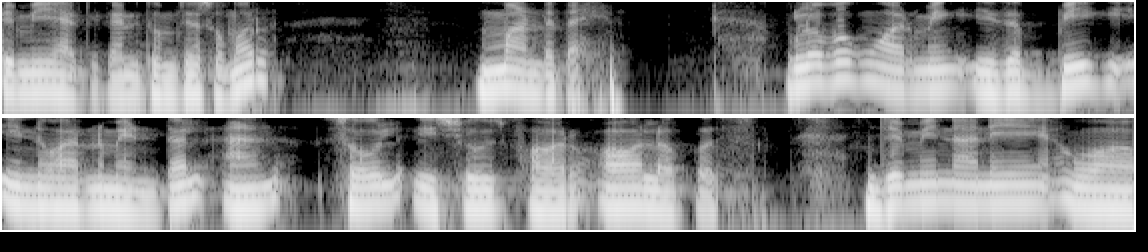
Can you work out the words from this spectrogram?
ते मी या ठिकाणी तुमच्यासमोर मांडत आहे. Global warming is a big environmental and social issues for all of us. जमीन आणि व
